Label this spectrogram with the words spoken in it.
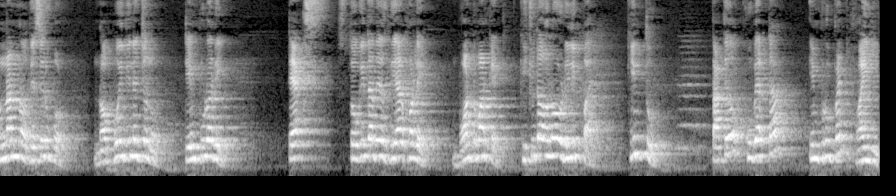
অন্যান্য দেশের উপর নব্বই দিনের জন্য টেম্পোরারি ট্যাক্স স্থগিতাদেশ দেওয়ার ফলে বন্ড মার্কেট কিছুটা হলেও রিলিফ পায়। কিন্তু তাতেও খুব একটা ইমপ্রুভমেন্ট হয়নি।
